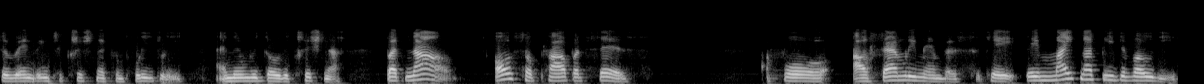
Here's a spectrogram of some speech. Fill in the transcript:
surrendering to Krishna completely, and then we go to Krishna. But now, also Prabhupada says for our family members, okay, they might not be devotees.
